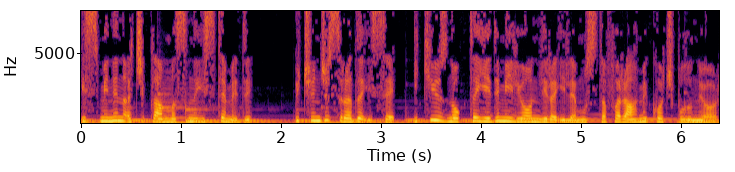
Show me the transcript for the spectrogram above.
isminin açıklanmasını istemedi. Üçüncü sırada ise 200.7 milyon lira ile Mustafa Rahmi Koç bulunuyor.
